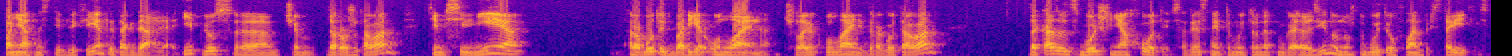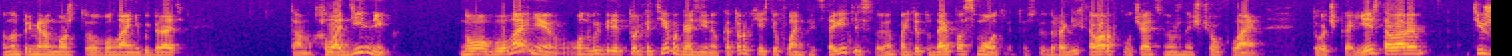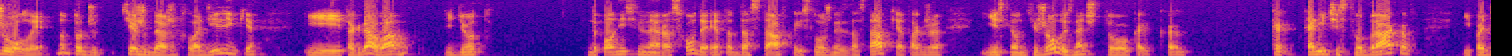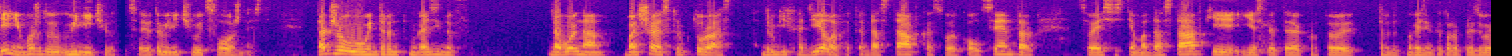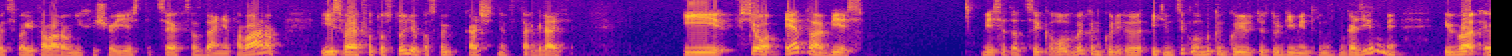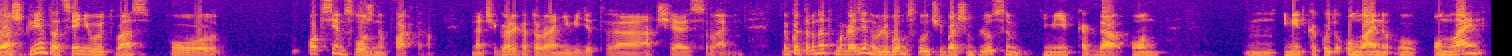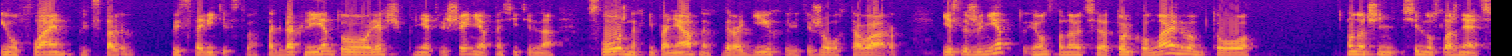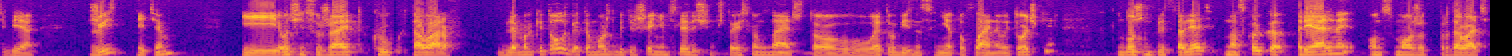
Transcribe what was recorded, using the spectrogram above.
понятности для клиента и так далее. И плюс, э, чем дороже товар, тем сильнее работает барьер онлайна. Человек в онлайне дорогой товар заказывает с большей неохотой. Соответственно, этому интернет-магазину нужно будет и офлайн представительство. Ну, например, он может в онлайне выбирать там холодильник, но в онлайне он выберет только те магазины, у которых есть офлайн представительство, и он пойдет туда и посмотрит. То есть у дорогих товаров, получается, нужно еще офлайн. Точка. Есть товары тяжелые, ну тот же, те же даже холодильники, и тогда вам идет дополнительные расходы, это доставка и сложность доставки, а также если он тяжелый, значит, что количество браков и падений может увеличиваться, и это увеличивает сложность. Также у интернет-магазинов довольно большая структура других отделов. Это доставка, свой колл-центр, своя система доставки. Если это крутой интернет-магазин, который производит свои товары, у них еще есть цех создания товаров и своя фотостудия, поскольку качественные фотографии. И все это, весь, весь этот цикл, вы конкури... этим циклом вы конкурируете с другими интернет-магазинами, и ваши клиенты оценивают вас по по всем сложным факторам, иначе говоря, которые они видят, э, общаясь с вами. Но к интернет-магазину в любом случае большим плюсом имеет, когда он имеет какой-то онлайн, онлайн и офлайн представительство. Тогда клиенту легче принять решение относительно сложных, непонятных, дорогих или тяжелых товаров. Если же нет, и он становится только онлайновым, то он очень сильно усложняет себе жизнь этим, и очень сужает круг товаров. Для маркетолога это может быть решением следующим, что если он знает, что у этого бизнеса нет офлайновой точки, он должен представлять, насколько реально он сможет продавать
